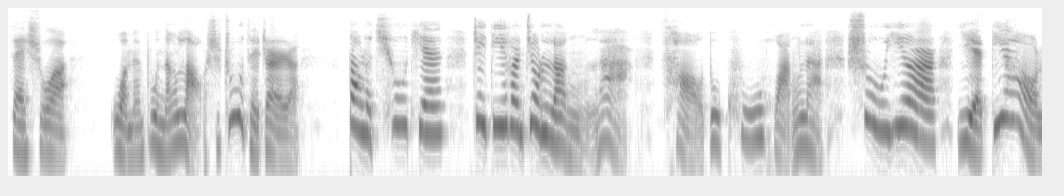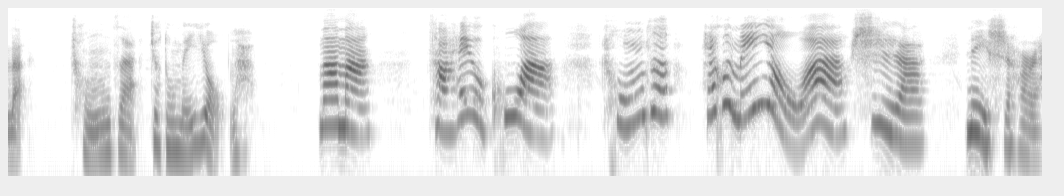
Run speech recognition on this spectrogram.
再说，我们不能老是住在这儿啊！到了秋天，这地方就冷了。草都枯黄了，树叶儿也掉了，虫子就都没有了。妈妈，草还有枯啊，虫子还会没有啊？是啊，那时候啊，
